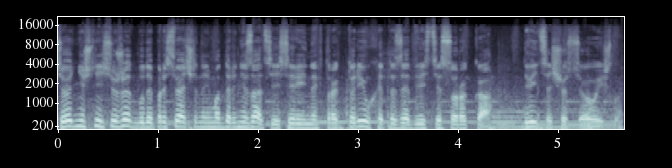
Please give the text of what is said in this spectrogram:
Сьогоднішній сюжет буде присвячений модернізації серійних тракторів ХТЗ-240К. Дивіться, що з цього вийшло.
